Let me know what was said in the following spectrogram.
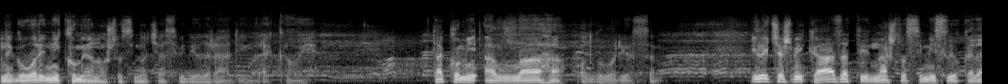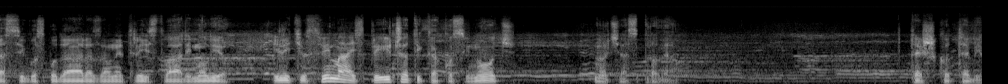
Ne govori nikome ono što si noćas vidio da radim, rekao je. Tako mi Allaha, odgovorio sam. Ili ćeš mi kazati na što si mislio kada si gospodara za one tri stvari molio, ili ću svima ispričati kako si noć, noćas proveo. Teško tebi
